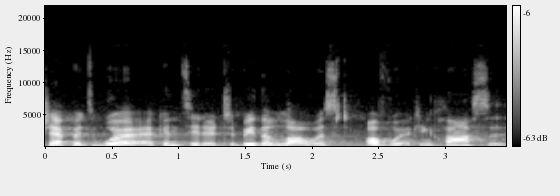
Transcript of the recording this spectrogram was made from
shepherds were considered to be the lowest of working classes.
